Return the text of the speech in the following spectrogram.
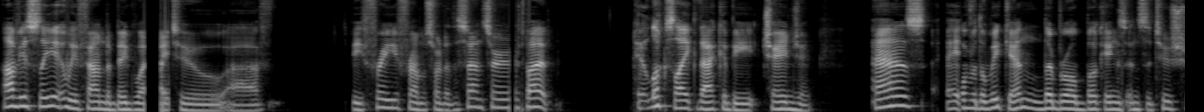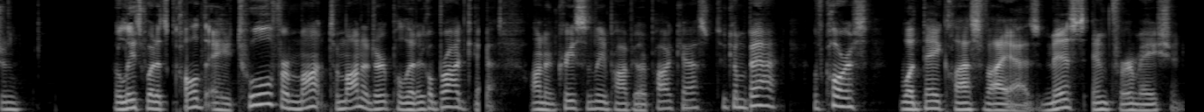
obviously we found a big way to uh, be free from sort of the censors, but it looks like that could be changing. As a, over the weekend, Liberal Bookings Institution released what is called a tool for mo- to monitor political broadcasts on increasingly popular podcasts to combat, of course, what they classify as misinformation.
